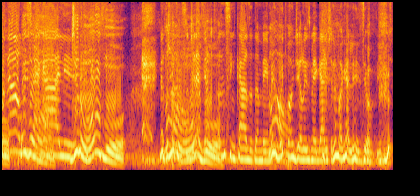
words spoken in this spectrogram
não, não, Luiz Ô, vó, Megali. De novo? Eu tô de falando isso direto, eu tô novo? fazendo isso em casa também. Mas Bom. muito bom dia, Luiz Megali, Sheila Magalhães e ouvinte.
